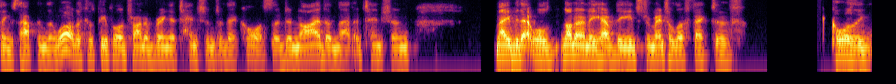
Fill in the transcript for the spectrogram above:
things happen in the world is because people are trying to bring attention to their cause. So deny them that attention. Maybe that will not only have the instrumental effect of causing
